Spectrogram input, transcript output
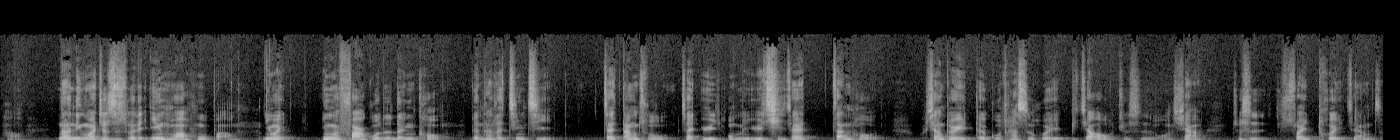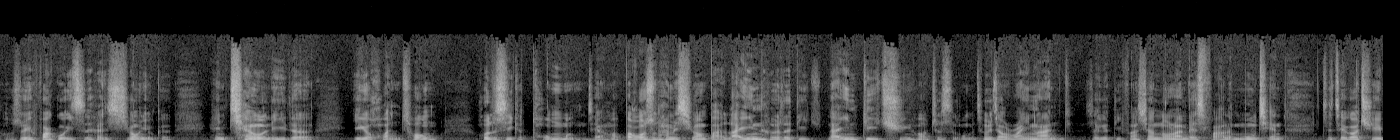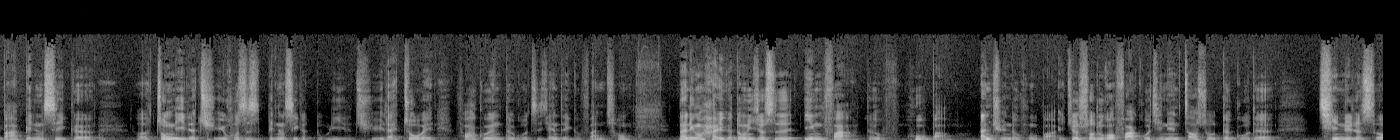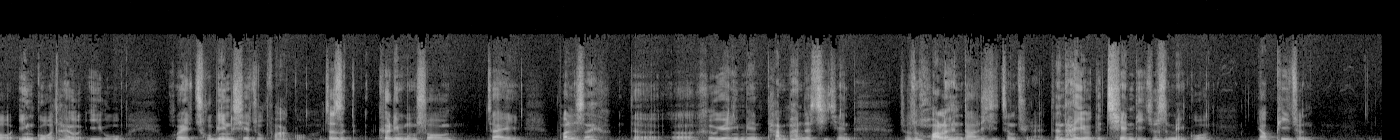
好，那另外就是所谓的硬化互保，因为因为法国的人口跟它的经济，在当初在预我们预期在战后，相对于德国，它是会比较就是往下就是衰退这样子，所以法国一直很希望有个很强有力的一个缓冲。或者是一个同盟这样哈，包括说他们希望把莱茵河的地莱茵地区哈，就是我们称为叫 Rhineland 这个地方，像 n o r t h r n w e s t p h a l 目前在这块区域把它变成是一个呃中立的区域，或者是变成是一个独立的区域，来作为法国跟德国之间的一个缓冲。那另外还有一个东西就是英法的互保，安全的互保，也就是说，如果法国今天遭受德国的侵略的时候，英国它有义务会出兵协助法国。这是克里蒙说在凡尔赛的呃合约里面谈判的期间，就是花了很大力气争取来。但它有一个前提，就是美国要批准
